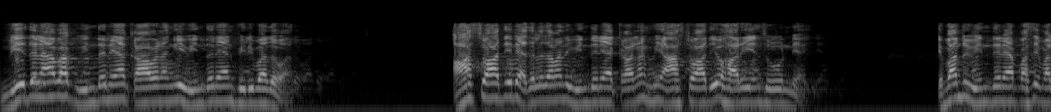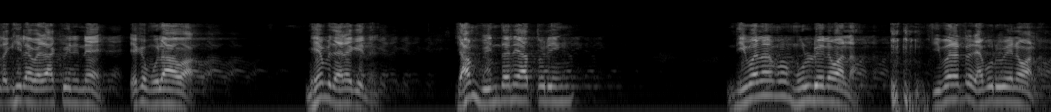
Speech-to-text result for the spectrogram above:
වේදනාවක් වින්දනයක් ආවනගේ වින්දනයන් පිළිබඳව ආස්වාදයේ ඇදලා දමන වින්දනයක් ආවනම් මේ ආස්වාදය හරියෙන් ශූන්‍යයි. එබඳු වින්දනයක් පස්සේ මට ගිහිලා වැඩක් වෙන්නේ නැහැ. ඒක මුලාවක්. මෙහෙම දැනගෙන යම් වින්දනයක් තුළින් නිවනම මුල් වෙනවා නම් නිවනට නැඹුරු වෙනවා නම්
